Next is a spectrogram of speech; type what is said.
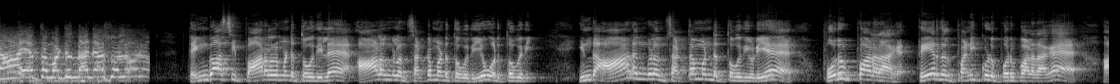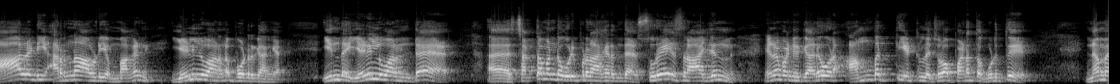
நாயத்தை மட்டும் தான்டா சொல்லணும். தென்காசி பாராளுமன்ற தொகுதியில் ஆலங்குளம் சட்டமன்ற தொகுதியும் ஒரு தொகுதி. இந்த ஆலங்குளம் சட்டமன்ற தொகுதியுடைய பொறுப்பாளராக தேர்தல் பணிக்குழு பொறுப்பாளராக ஆலடி அருணாவுடைய மகன் எழில்வாணனை போட்டிருக்காங்க. இந்த எழில்வாணன்ட்ட சட்டமன்ற உறுப்பினராக இருந்த சுரேஷ் ராஜன் என்ன பண்ணியிருக்காரு ஒரு ஐம்பத்தி எட்டு லட்ச ரூபா பணத்தை கொடுத்து நம்ம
